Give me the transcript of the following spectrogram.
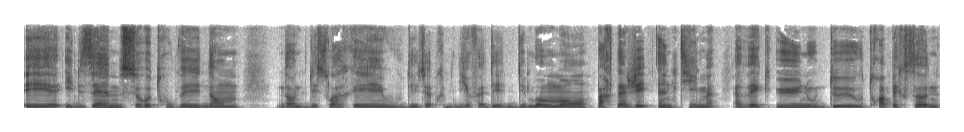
Et ils aiment se retrouver dans, dans des soirées ou des après-midi, enfin des, moments partagés intimes avec une ou deux ou trois personnes.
